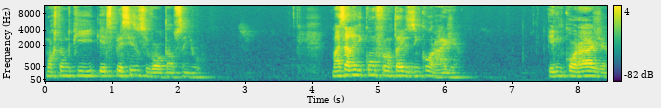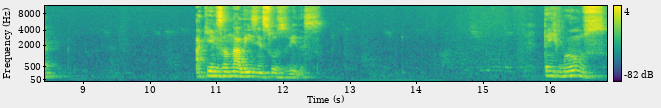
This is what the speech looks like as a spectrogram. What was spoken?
mostrando que eles precisam se voltar ao Senhor. Mas além de confrontar, eles encoraja. Ele encoraja a que eles analisem as suas vidas. Tem irmãos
